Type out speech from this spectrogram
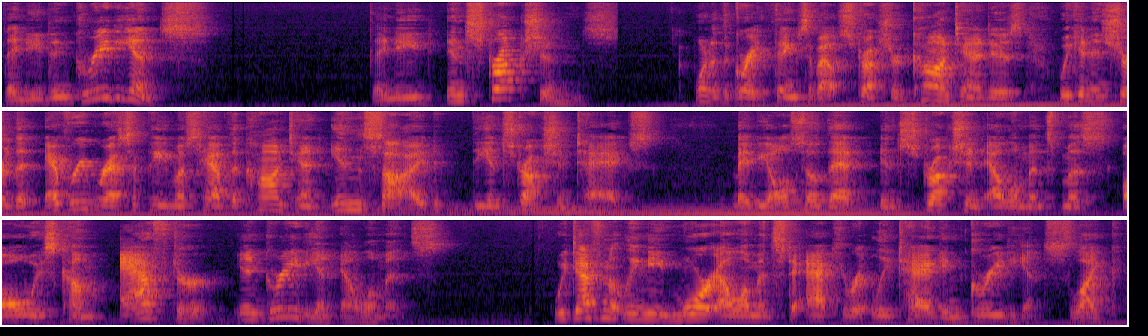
they need ingredients. They need instructions. One of the great things about structured content is we can ensure that every recipe must have the content inside the instruction tags. Maybe also that instruction elements must always come after ingredient elements we definitely need more elements to accurately tag ingredients like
